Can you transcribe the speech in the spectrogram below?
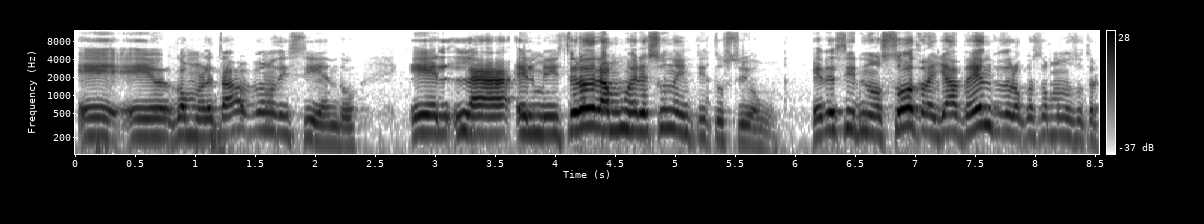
eh, eh, como le estábamos diciendo, el, la- el Ministerio de la Mujer es una institución. Es decir, nosotras ya dentro de lo que somos nosotras,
